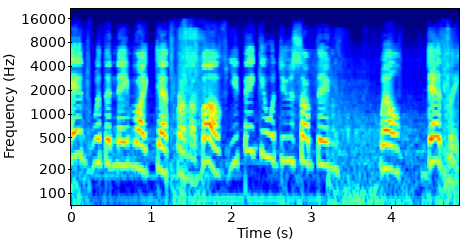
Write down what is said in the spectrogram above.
And with a name like Death from Above, you think it would do something, well, deadly.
